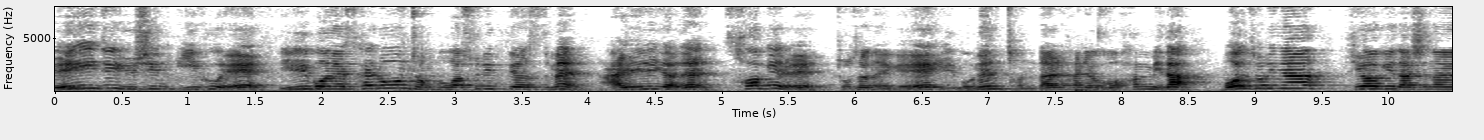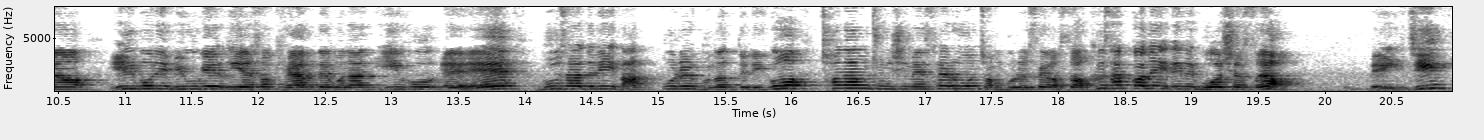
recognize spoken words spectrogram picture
메이지 유신 이후에 일본의 새로운 정부가 수립되었음을 알리려는 서계를 조선에게 일본은 전달하려고 합니다. 뭔 소리냐? 기억이 나시나요? 일본이 미국에 의해서 개항되고 난 이후에 무사들이 막부를 무너뜨리고 천황 중심의 새로운 정부를 세웠어. 그 사건의 이름이 무엇이었어요? 메이지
